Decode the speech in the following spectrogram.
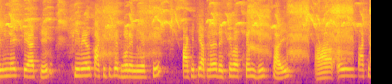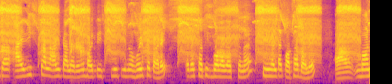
রিংনেক পেয়ারটির ফিমেল পাখিটিকে ধরে নিয়েছি। পাখিটি আপনারা দেখতে পাচ্ছেন বিগ সাইজ এই পাখিটার আইরিশটা লাল কালারের হয়তো স্প্লিটিনও হইতে পারে। এটা সঠিক বলা যাচ্ছে না। ফিমেলটা কথা বলে। নন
